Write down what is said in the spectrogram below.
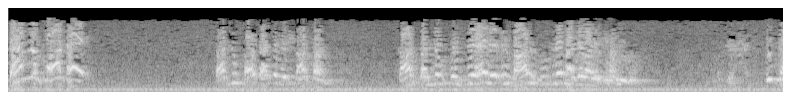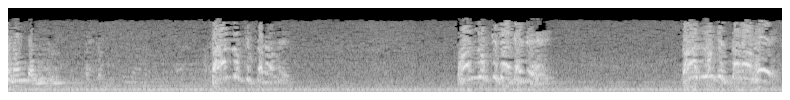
تعلق بہت ہے۔ تعلق بہت ہے تو میری بات مان۔ کار تعلق پوچھتے ہیں، لیکن باہر دوسرے مالے والے کی مانی۔ ہو اس کا نام تعلق تعلق کس کا نام ہے؟ تعلق کسے کہتے ہیں؟ تعلق کس کا نام ہے؟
